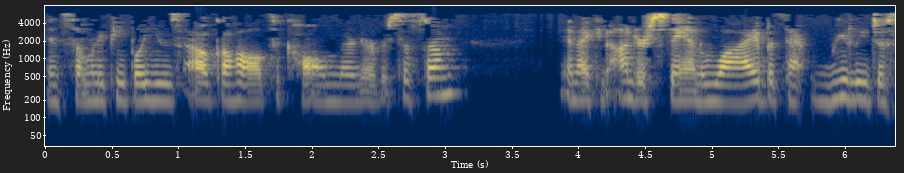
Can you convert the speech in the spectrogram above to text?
And so many people use alcohol to calm their nervous system. And I can understand why, but that really just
